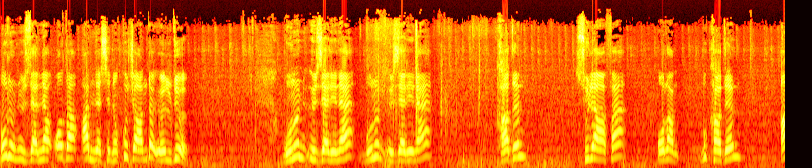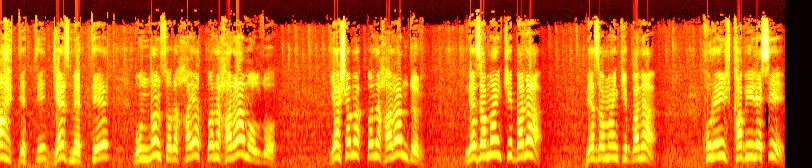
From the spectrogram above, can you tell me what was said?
bunun üzerine o da annesinin kucağında öldü. Bunun üzerine bunun üzerine kadın sülafa olan bu kadın ahdetti, cezmetti. Bundan sonra hayat bana haram oldu. Yaşamak bana haramdır. Ne zaman ki bana ne zaman ki bana Kureyş kabilesi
